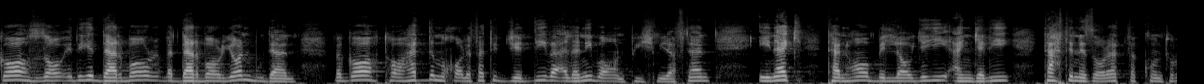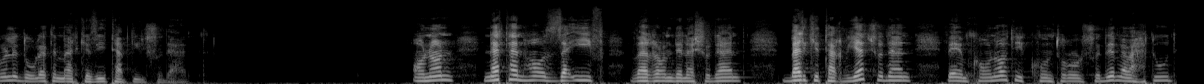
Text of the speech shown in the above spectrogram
گاه زائده دربار و درباریان بودند و گاه تا حد مخالفت جدی و علنی با آن پیش می‌رفتند. اینک تنها به لایه انگلی تحت نظارت و کنترل دولت مرکزی تبدیل شدند. آنان نه تنها ضعیف و رانده نشدند بلکه تقویت شدند و امکاناتی کنترل شده و محدود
